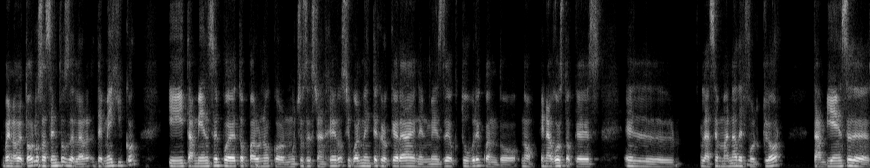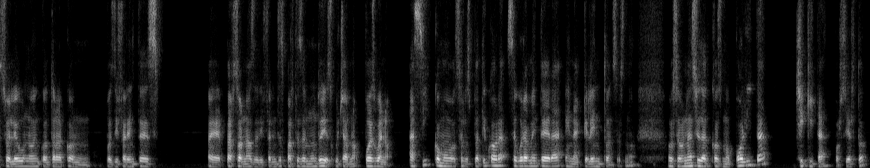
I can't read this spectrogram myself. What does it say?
Bueno, de todos los acentos de, de México y también se puede topar uno con muchos extranjeros. Igualmente creo que era en el mes de octubre cuando, no, en agosto, que es el, la semana del folclore, también se suele uno encontrar con pues diferentes eh, personas de diferentes partes del mundo y escuchar, ¿no? Pues bueno, así como se los platico ahora, seguramente era en aquel entonces, ¿no? O sea, una ciudad cosmopolita, chiquita, por cierto,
